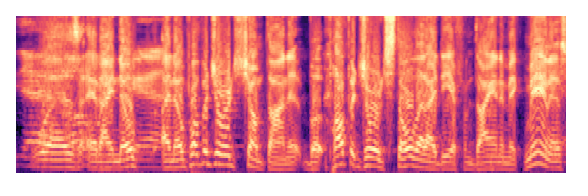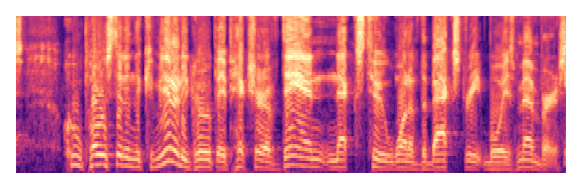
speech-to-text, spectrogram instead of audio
was, Oh and I know, God. I know, Puppet George jumped on it, but Puppet George stole that idea from Diana McManus, who posted in the community group a picture of Dan next to one of the Backstreet Boys members.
